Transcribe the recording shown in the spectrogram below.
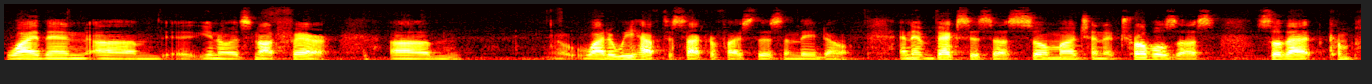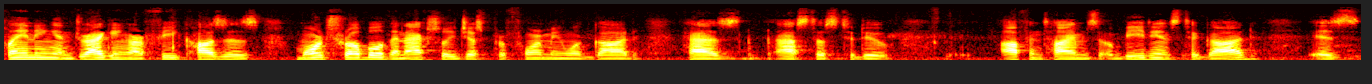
Why then, um, you know, it's not fair. Um, why do we have to sacrifice this and they don't? And it vexes us so much and it troubles us so that complaining and dragging our feet causes more trouble than actually just performing what God has asked us to do. Oftentimes, obedience to God is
